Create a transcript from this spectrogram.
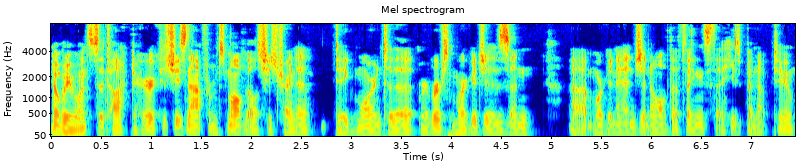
nobody wants to talk to her because she's not from Smallville. She's trying to dig more into the reverse mortgages and uh, Morgan Edge and all the things that he's been up to.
